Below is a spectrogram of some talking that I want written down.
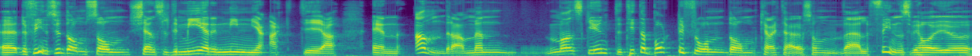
eh, det finns ju de som känns lite mer ninja-aktiga än andra, men man ska ju inte titta bort ifrån de karaktärer som väl finns. Vi har ju,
